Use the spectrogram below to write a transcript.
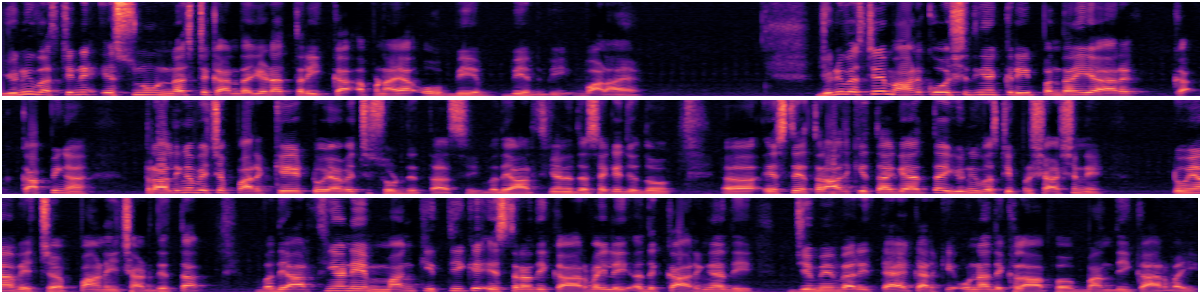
ਯੂਨੀਵਰਸਿਟੀ ਨੇ ਇਸ ਨੂੰ ਨਸ਼ਟ ਕਰਨ ਦਾ ਜਿਹੜਾ ਤਰੀਕਾ ਅਪਣਾਇਆ, ਉਹ ਬੇ- ਬੇਅਦਬੀ ਵਾਲਾ ਹੈ। ਯੂਨੀਵਰਸਿਟੀ ਨੇ ਮਾਨ ਕੋਸ਼ ਦੀਆਂ ਕਰੀਬ 15000 ਕਾ- ਕਾਪੀਆਂ ਟਰਾਲੀਆਂ ਵਿੱਚ ਭਰ ਕੇ ਟੋਇਆਂ ਵਿੱਚ ਸੁੱਟ ਦਿੱਤਾ ਸੀ। ਵਿਦਿਆਰਥੀਆਂ ਨੇ ਦੱਸਿਆ ਕਿ ਜਦੋਂ ਇਸ ਤੇ ਇਤਰਾਜ਼ ਕੀਤਾ ਗਿਆ ਤਾਂ ਯੂਨੀਵਰਸਿਟੀ ਪ੍ਰਸ਼ਾਸਨ ਨੇ ਟੋਇਆਂ ਵਿੱਚ ਪਾਣੀ ਛੱਡ ਦਿੱਤਾ। ਵਿਦਿਆਰਥੀਆਂ ਨੇ ਮੰਗ ਕੀਤੀ ਕਿ ਇਸ ਤਰ੍ਹਾਂ ਦੀ ਕਾਰਵਾਈ ਲਈ ਅਧਿਕਾਰੀਆਂ ਦੀ ਜ਼ਿੰਮੇਵਾਰੀ ਤੈਅ ਕਰਕੇ ਉਹਨਾਂ ਦੇ ਖਿਲਾਫ ਬਣਦੀ ਕਾਰਵਾਈ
